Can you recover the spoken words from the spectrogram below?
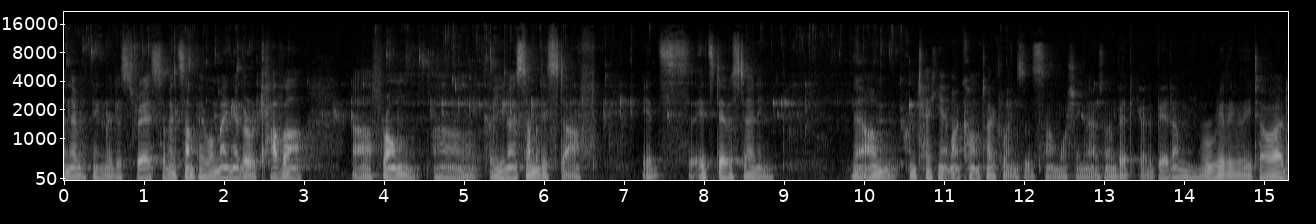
and everything the distress. I mean, some people may never recover uh, from uh, you know some of this stuff. It's it's devastating. Now I'm I'm taking out my contact lenses. So I'm washing those. I'm about to go to bed. I'm really really tired.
